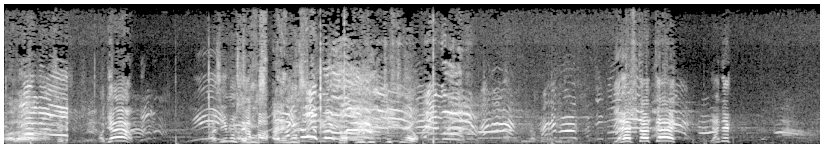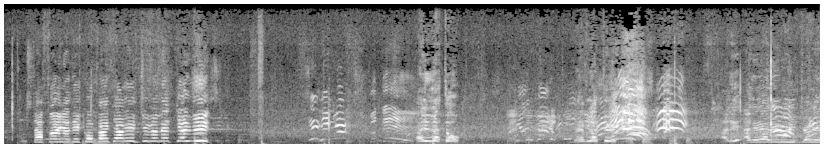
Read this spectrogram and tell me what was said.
Voilà Regarde Vas-y Allez, Moustapha. Mousse, allez, Mousse. Plus vite. Lève ta tête Il y a des... Mustapha, il y a des copains qui arrivent, tu veux mettre quel but? Allez, Nathan. Lève la tête. Allez, allez, allez, Loïc, allez.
